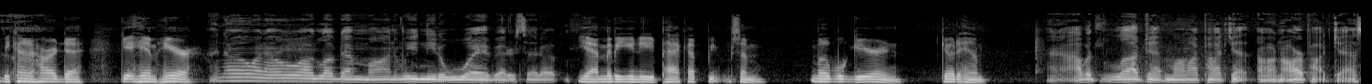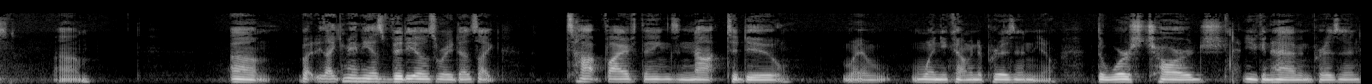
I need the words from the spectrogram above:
Be kind of hard to get him here. I know, I know. I'd love to have him on, and we need a way better setup. Yeah, maybe you need to pack up some mobile gear and go to him. Uh, I would love to have him on my podcast, on our podcast. Um, um, but like, man, he has videos where he does like top five things not to do when when you come into prison. You know, the worst charge you can have in prison.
